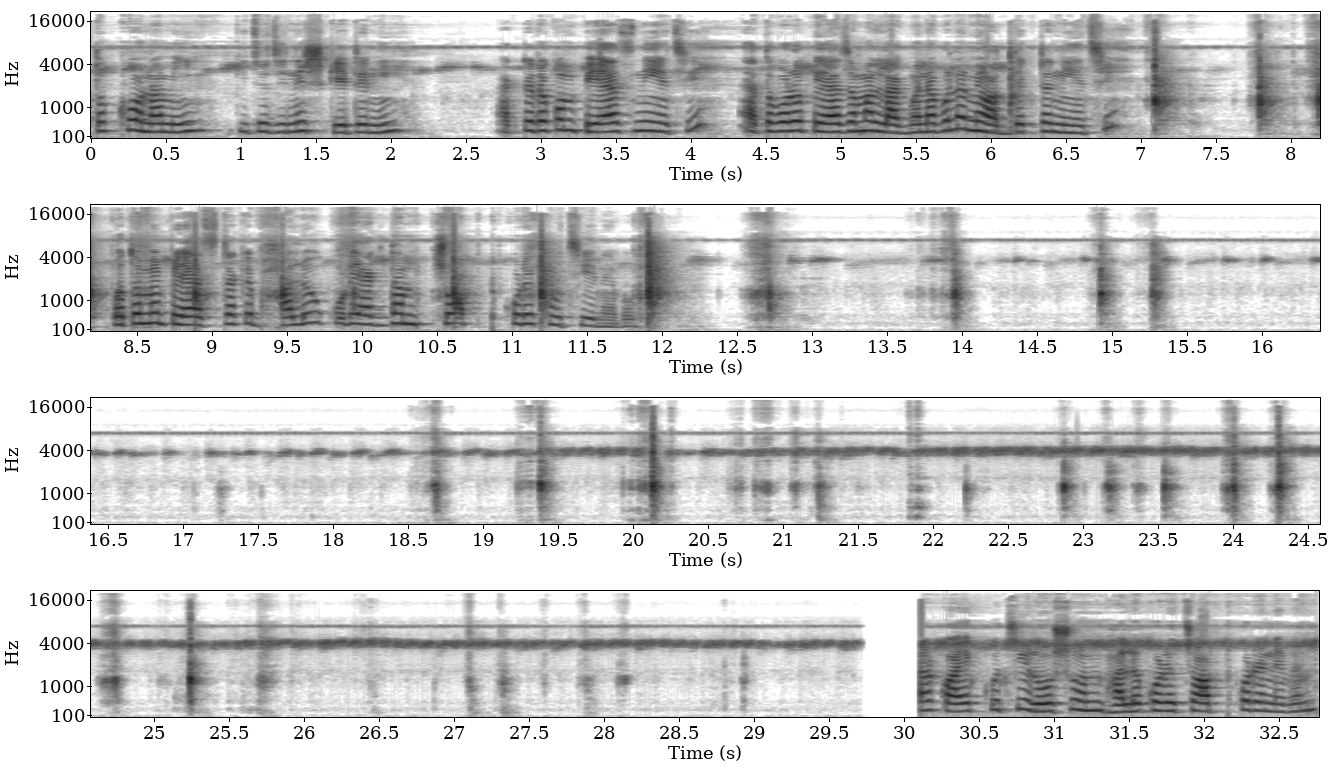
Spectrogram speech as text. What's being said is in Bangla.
ততক্ষণ আমি কিছু জিনিস কেটে নিই। একটা রকম পেঁয়াজ নিয়েছি। এত বড় পেঁয়াজ আমার লাগবে না বলে আমি অর্ধেকটা নিয়েছি। প্রথমে পেঁয়াজটাকে ভালো করে একদম চপড করে কুচিয়ে নেব। আর কয়েক কুচি রসুন ভালো করে চপড করে নেবেন।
